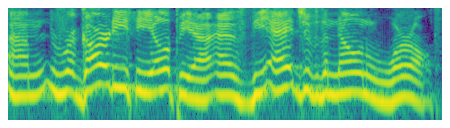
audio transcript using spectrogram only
um, regard Ethiopia as the edge of the known world.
